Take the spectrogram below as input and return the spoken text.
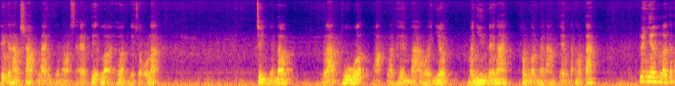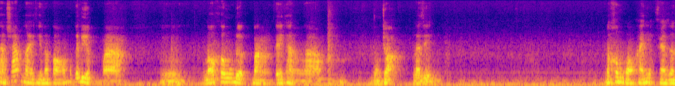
Thì cái thằng sharp này thì nó sẽ tiện lợi hơn cái chỗ là chỉnh đến đâu là thu bớt hoặc là thêm vào bấy nhiêu mà nhìn thấy ngay không cần phải làm thêm các thao tác. Tuy nhiên là cái thằng sharp này thì nó có một cái điểm mà ừ, nó không được bằng cái thằng uh, vùng chọn là gì? Nó không có khái niệm feather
